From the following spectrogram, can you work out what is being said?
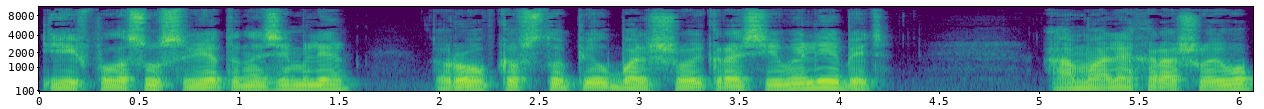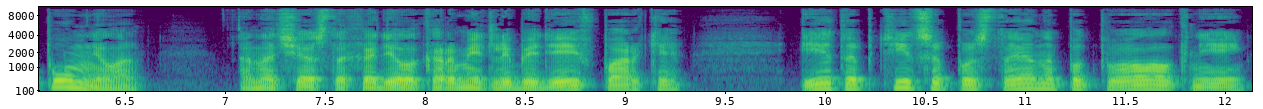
и в полосу света на земле робко вступил большой красивый лебедь. Амалия хорошо его помнила. Она часто ходила кормить лебедей в парке и эта птица постоянно подплывала к ней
